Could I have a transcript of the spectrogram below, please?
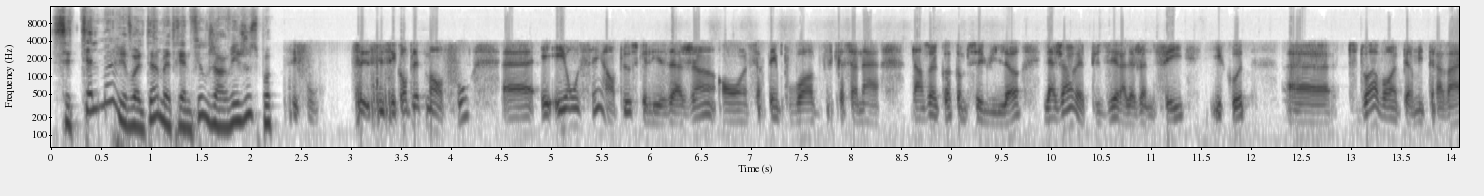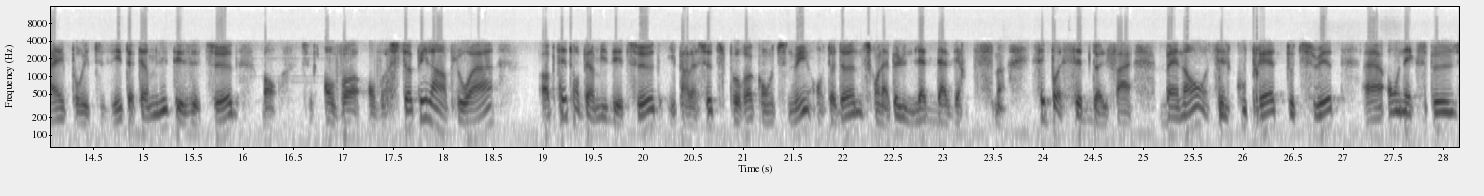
c'est tellement révoltant, Maître Enfield, j'en reviens juste pas. Complètement fou. Euh, et, on sait en plus que les agents ont un certain pouvoir discrétionnaire. Dans un cas comme celui-là, l'agent aurait pu dire à la jeune fille, écoute, euh, tu dois avoir un permis de travail pour étudier, tu as terminé tes études. Bon, on va, on va stopper l'emploi obtiens ton permis d'études et par la suite, tu pourras continuer. On te donne ce qu'on appelle une lettre d'avertissement. C'est possible de le faire. Ben non, c'est le coup près tout de suite. Euh, on expulse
